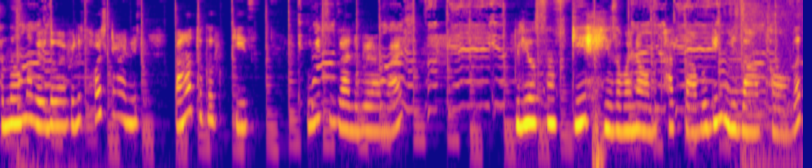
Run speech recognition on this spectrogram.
Kanalıma ve videoma hepiniz hoş geldiniz. Ben Toka Cookies. Bugün sizlerle beraber biliyorsunuz ki 100 abone olduk. Hatta bugün 106 olduk.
